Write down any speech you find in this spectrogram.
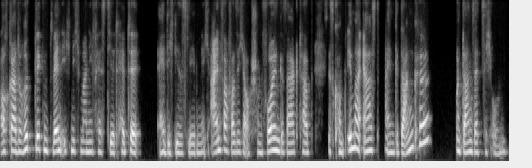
auch gerade rückblickend, wenn ich nicht manifestiert hätte, hätte ich dieses Leben nicht. Einfach, was ich auch schon vorhin gesagt habe, es kommt immer erst ein Gedanke, und dann setze ich um.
